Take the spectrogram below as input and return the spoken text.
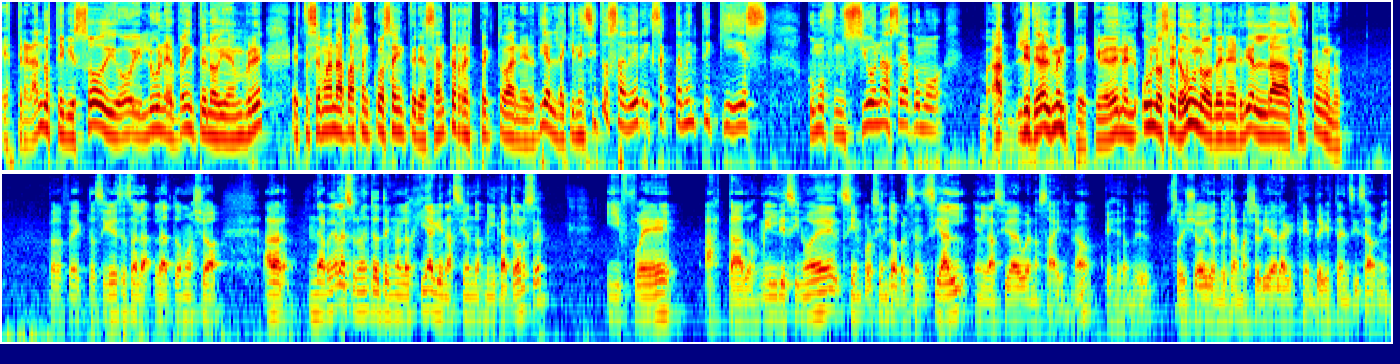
estrenando este episodio, hoy lunes 20 de noviembre, esta semana pasan cosas interesantes respecto a Nerdial, la que necesito saber exactamente qué es, cómo funciona, o sea, como, ah, literalmente, que me den el 101 de Nerdial la 101. Perfecto, si quieres esa la, la tomo yo. A ver, Nerdial es un evento de tecnología que nació en 2014 y fue hasta 2019 100% presencial en la ciudad de Buenos Aires, ¿no? que es de donde soy yo y donde es la mayoría de la gente que está en CISARMI.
